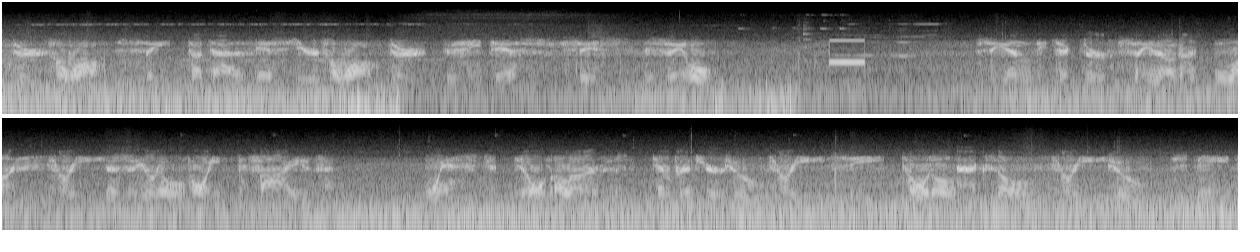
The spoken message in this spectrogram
deux, trois, C, total, essieux, 3, 2, vitesse, 6, 0. CN detector, Saint-Laurent, 1, West, no alarms, temperature 2, 3, C, total, axle, 3, 2, speed,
